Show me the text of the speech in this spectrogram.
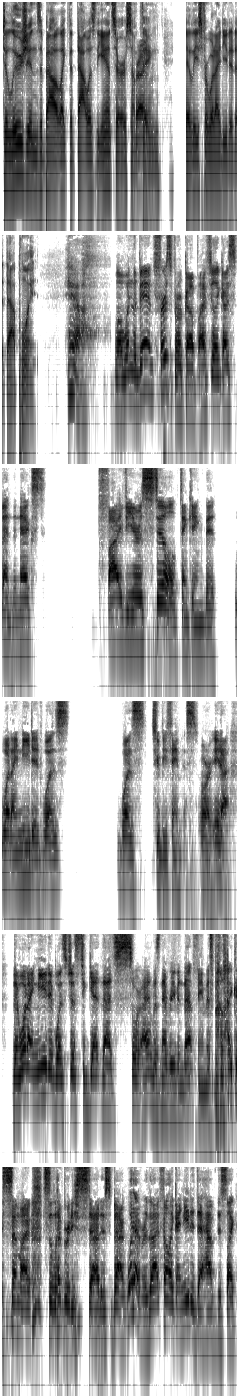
delusions about like that that was the answer or something right. at least for what i needed at that point yeah well when the band first broke up i feel like i spent the next five years still thinking that what i needed was was to be famous or you know that what I needed was just to get that sort. I was never even that famous, but like a semi celebrity status back, whatever. That I felt like I needed to have this like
